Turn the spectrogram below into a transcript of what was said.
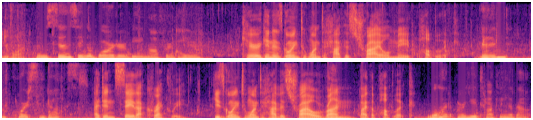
you want. I'm sensing a barter being offered here. Kerrigan is going to want to have his trial made public. And, of course, he does. I didn't say that correctly. He's going to want to have his trial run by the public. What are you talking about?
